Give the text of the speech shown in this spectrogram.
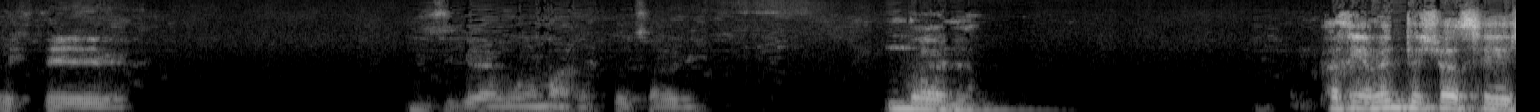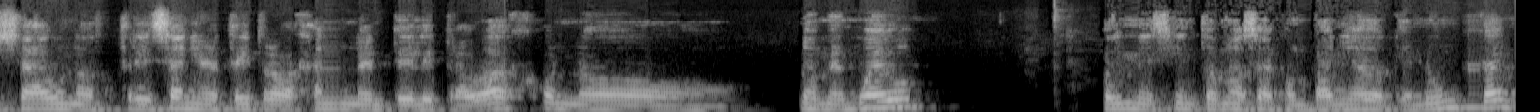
este, no sé si queda alguno más después, a ver. Bueno, básicamente yo hace ya unos tres años estoy trabajando en teletrabajo, no, no me muevo, Hoy me siento más acompañado que nunca.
